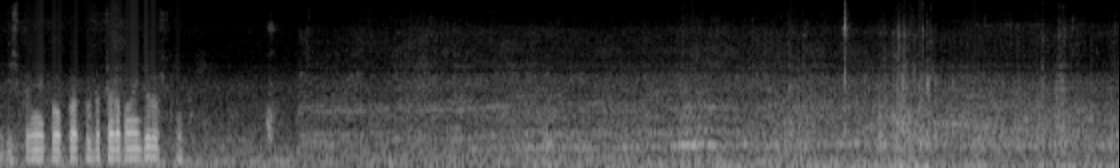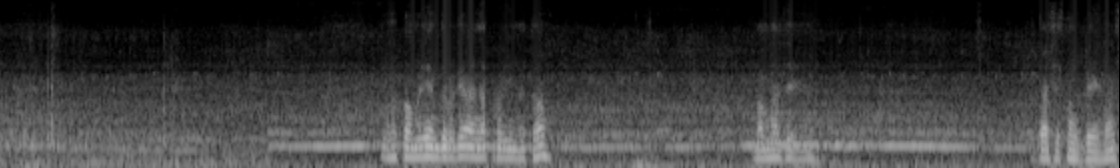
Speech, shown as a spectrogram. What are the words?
Gdzieś pewnie koło parku zaczarowanej dorożki pomyliłem drogę, ale naprawimy to Mam nadzieję Da się stąd wyjechać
